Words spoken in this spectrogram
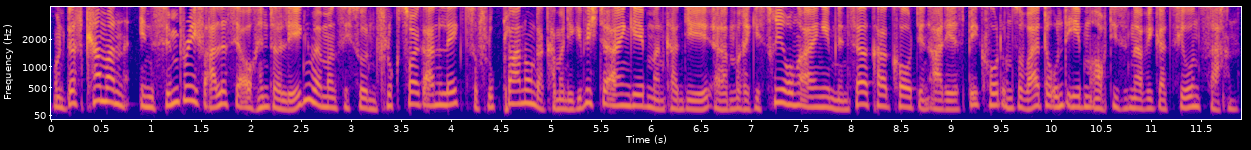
Und das kann man in Simbrief alles ja auch hinterlegen, wenn man sich so ein Flugzeug anlegt zur Flugplanung. Da kann man die Gewichte eingeben, man kann die ähm, Registrierung eingeben, den Cellcar-Code, den ADSB-Code und so weiter und eben auch diese Navigationssachen.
